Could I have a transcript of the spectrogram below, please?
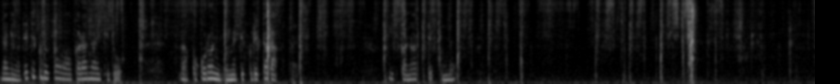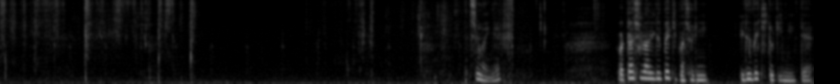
何が出てくるかはわからないけど、まあ、心に留めてくれたら、いいかなって思う。1枚ね。私はいるべき場所にいるべき時にいて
